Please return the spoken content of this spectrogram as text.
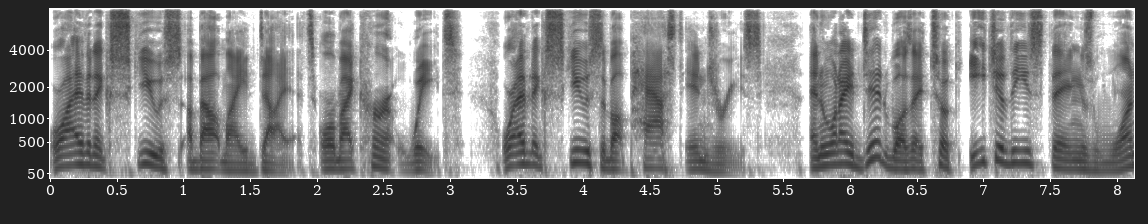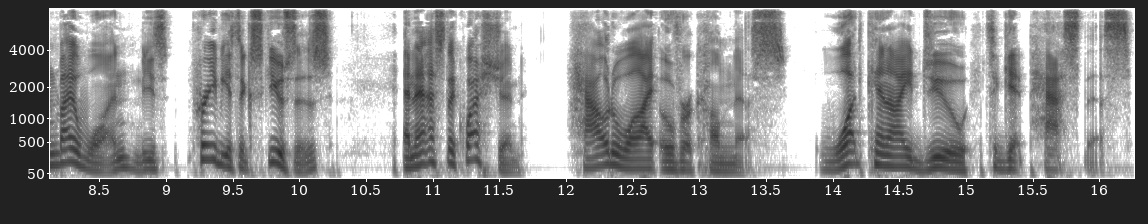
or I have an excuse about my diet or my current weight, or I have an excuse about past injuries. And what I did was I took each of these things one by one, these previous excuses, and asked the question how do I overcome this? What can I do to get past this?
